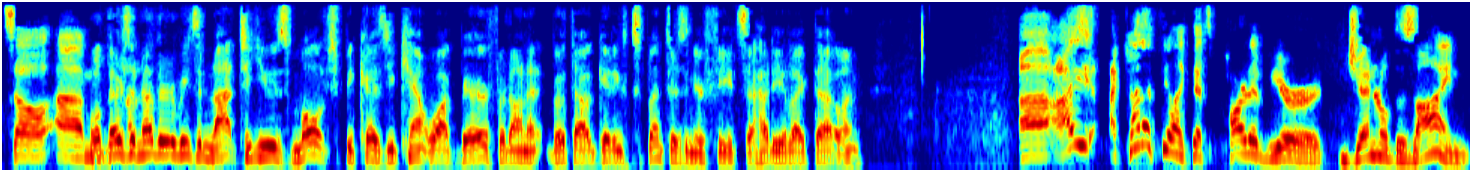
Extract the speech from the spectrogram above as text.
so, um, well, there's another reason not to use mulch because you can't walk barefoot on it without getting splinters in your feet. So how do you like that one? Uh, I, I kind of feel like that's part of your general design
